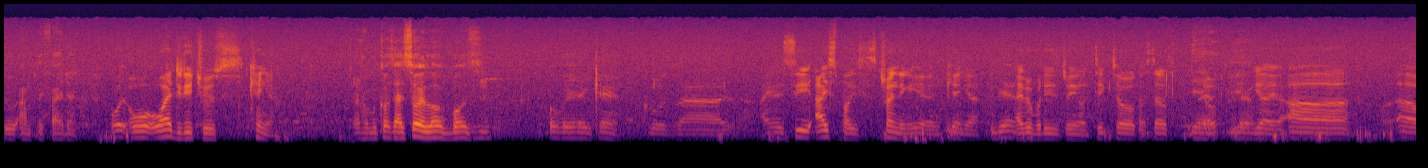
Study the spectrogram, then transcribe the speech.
to amplify that. Wh- wh- Why did you choose Kenya? Uh, because I saw a lot of buzz over here in Kenya. Because uh, I see Ice Spice is trending here in Kenya. Yeah. Everybody is doing on TikTok and stuff. you Yeah, know? yeah. Yeah, yeah. Uh, uh,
